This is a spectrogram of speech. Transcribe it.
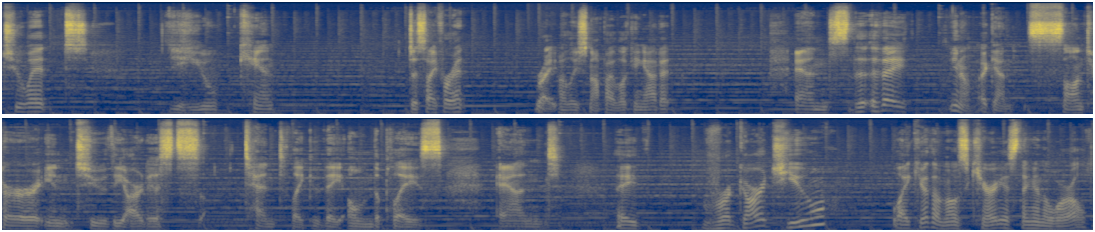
to it, you can't decipher it. right. At least not by looking at it. And they, you know, again, saunter into the artist's tent like they own the place. And they regard you like you're the most curious thing in the world.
